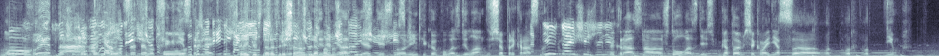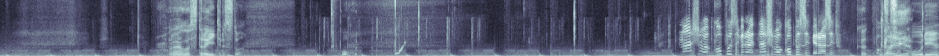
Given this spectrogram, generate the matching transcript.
Ну, вы, да, а я вот с этой вот фигни стрелять. Строительство разрешено для бомжа. Я здесь новенький, как у вас дела? Все прекрасно. Прекрасно. А что у вас здесь? Готовимся к войне с э, вот, вот, вот ним. Правила строительства. Похуй. Копа забирают, нашего копа забирают. Катакури.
